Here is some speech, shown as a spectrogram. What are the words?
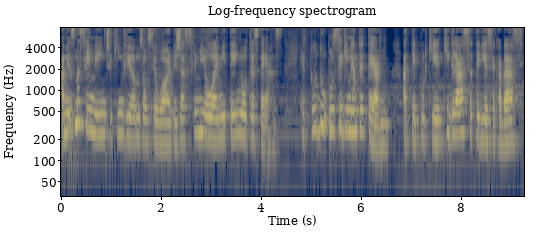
A mesma semente que enviamos ao seu orbe já semeou a MT em outras terras. É tudo um segmento eterno, até porque que graça teria se acabasse?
